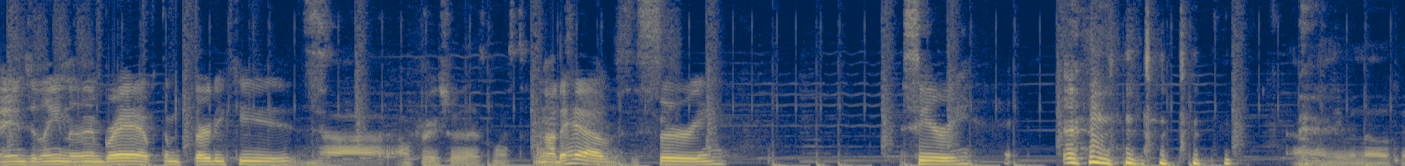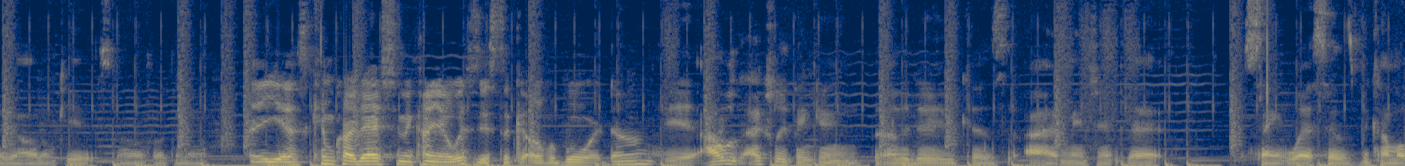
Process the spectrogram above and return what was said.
Angelina and Brad with them 30 kids. Nah, I'm pretty sure that's Gwen Stefani's No, they have. Siri. Siri. I don't even know if they got all them kids. I don't fucking know. And yes, Kim Kardashian and Kanye West just took it overboard, though. Yeah, I was actually thinking the other day because I had mentioned that Saint West has become a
